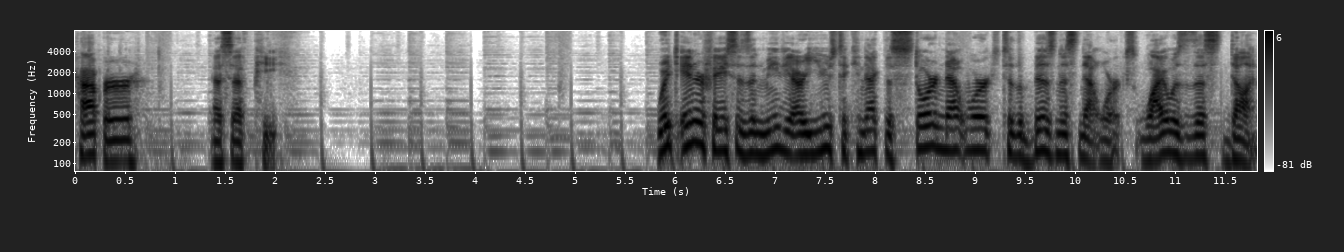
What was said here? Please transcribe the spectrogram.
copper SFP. Which interfaces and media are used to connect the store networks to the business networks? Why was this done?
